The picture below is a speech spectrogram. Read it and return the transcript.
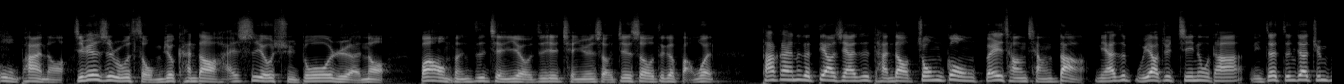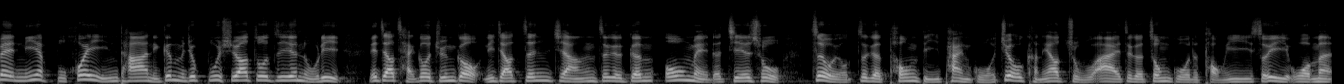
误判哦。即便是如此，我们就看到还是有许多人哦，包括我们之前也有这些前元首接受这个访问。大概那个调性还是谈到中共非常强大，你还是不要去激怒他。你再增加军备，你也不会赢他，你根本就不需要做这些努力。你只要采购军购，你只要增强这个跟欧美的接触，就有这个通敌叛国，就有可能要阻碍这个中国的统一。所以我们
